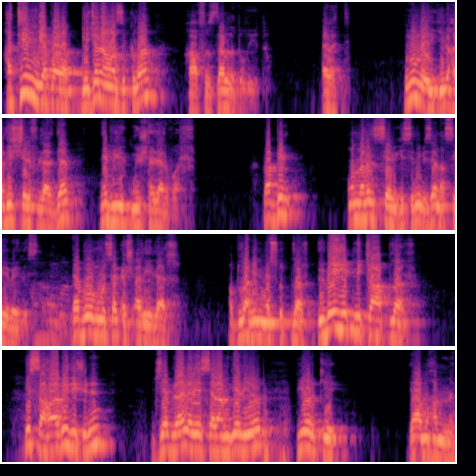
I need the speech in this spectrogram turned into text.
hatim yaparak gece namazı kılan hafızlarla doluydu. Evet. Bununla ilgili hadis-i şeriflerde ne büyük müjdeler var. Rabbim onların sevgisini bize nasip eylesin. Ebu Musel Eş'ariler, Abdullah bin Mesudlar, Übey ibn Kâb'lar, bir sahabi düşünün. Cebrail aleyhisselam geliyor. Diyor ki ya Muhammed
